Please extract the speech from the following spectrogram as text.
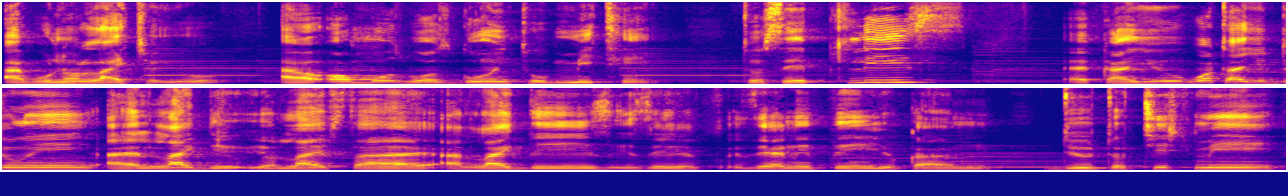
I will not lie to you. I almost was going to meet him to say, please, uh, can you, what are you doing? I like the, your lifestyle. I like this. Is there, is there anything you can do to teach me?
